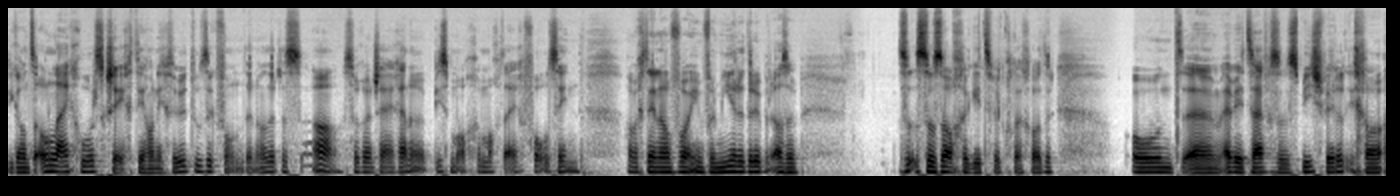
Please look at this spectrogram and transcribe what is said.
die ganze Online-Kursgeschichte habe ich dort herausgefunden. Oder? Das, ah, so könntest du eigentlich auch noch etwas machen, macht eigentlich voll Sinn. Habe ich dann auch informieren darüber. Also, so, so Sachen gibt es wirklich, oder? Und ähm, eben jetzt einfach so ein Beispiel. Ich habe,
